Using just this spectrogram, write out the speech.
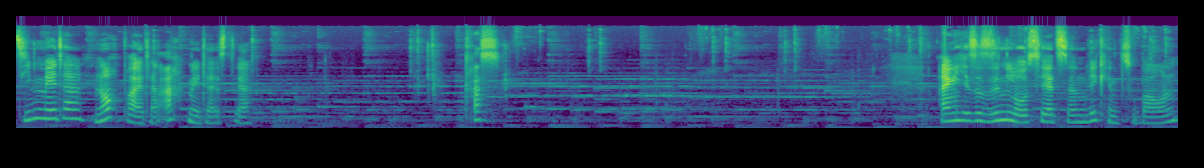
Sieben Meter? Noch breiter. Acht Meter ist der. Krass. Eigentlich ist es sinnlos, hier jetzt einen Weg hinzubauen.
